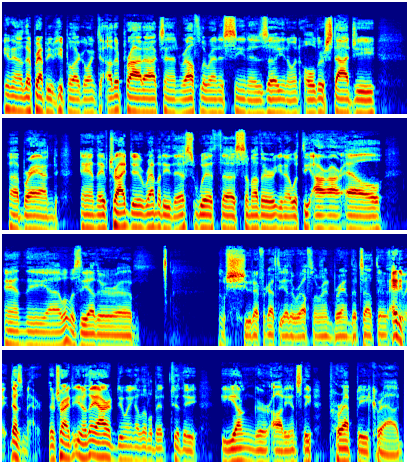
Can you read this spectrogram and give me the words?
you know the preppy people are going to other products and Ralph Lauren is seen as uh, you know an older stodgy uh, brand and they've tried to remedy this with uh, some other you know with the RRL and the uh, what was the other uh, oh shoot I forgot the other Ralph Lauren brand that's out there. Anyway it doesn't matter. They're trying to you know they are doing a little bit to the younger audience the preppy crowd.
